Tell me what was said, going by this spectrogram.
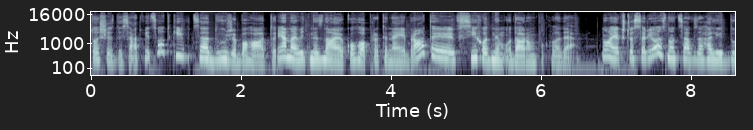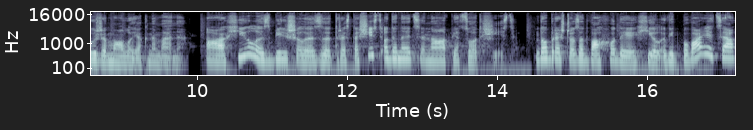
160%. Це дуже багато. Я навіть не знаю, кого проти неї брати, всіх одним ударом покладе. Ну а якщо серйозно, це взагалі дуже мало, як на мене. А хіл збільшили з 306 одиниць на 506. Добре, що за два ходи хіл відбувається,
